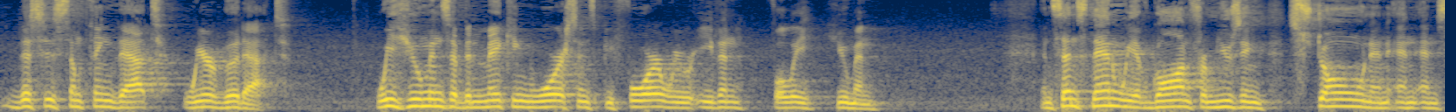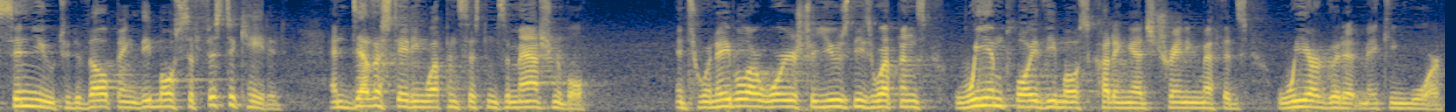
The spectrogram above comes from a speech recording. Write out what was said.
this is something that we're good at. We humans have been making war since before we were even fully human. And since then, we have gone from using stone and, and, and sinew to developing the most sophisticated and devastating weapon systems imaginable. And to enable our warriors to use these weapons, we employ the most cutting edge training methods. We are good at making war.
